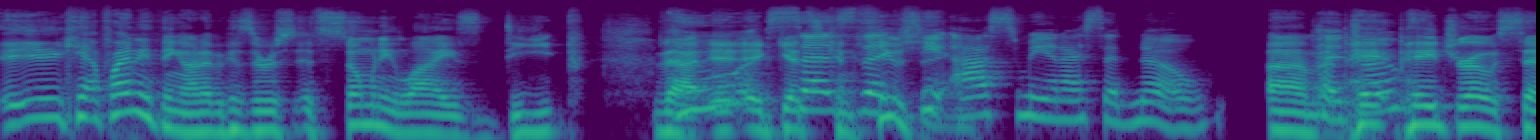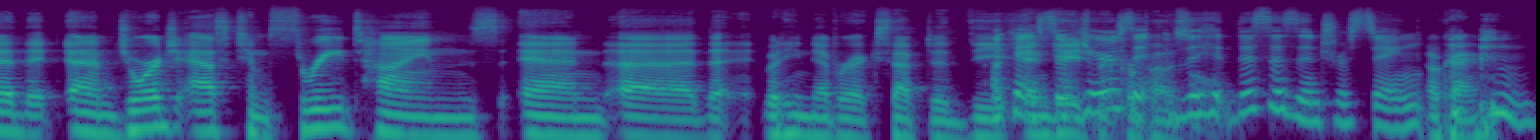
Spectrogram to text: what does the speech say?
you can't find anything on it because there's it's so many lies deep that it, it, gets says confusing. That he asked me and I said no. Um, Pedro? Pedro said that um, George asked him three times, and uh, that but he never accepted the okay, engagement so proposal. The, this is interesting. Okay.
